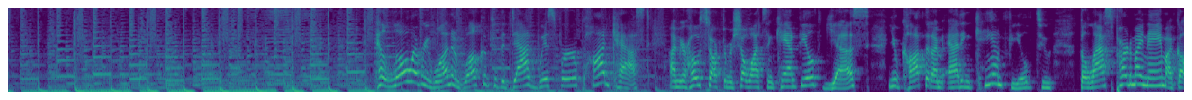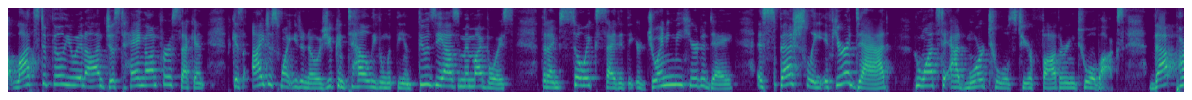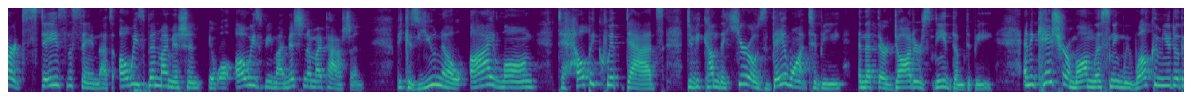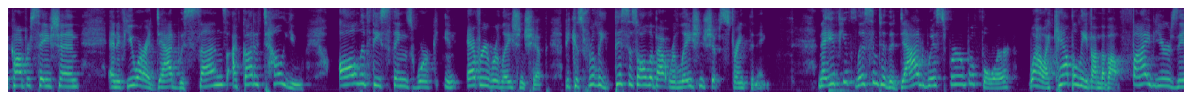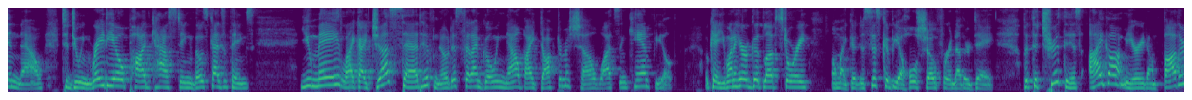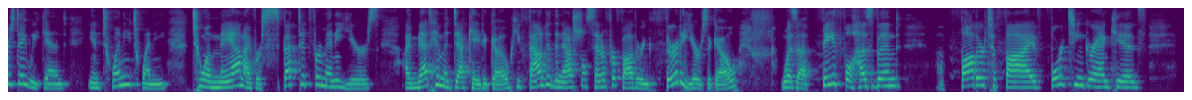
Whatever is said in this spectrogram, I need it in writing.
Hello, everyone, and welcome to the Dad Whisperer podcast. I'm your host, Dr. Michelle Watson Canfield. Yes, you caught that I'm adding Canfield to the last part of my name. I've got lots to fill you in on. Just hang on for a second because I just want you to know, as you can tell, even with the enthusiasm in my voice, that I'm so excited that you're joining me here today, especially if you're a dad who wants to add more tools to your fathering toolbox. That part stays the same. That's always been my mission. It will always be my mission and my passion because you know I long to help equip dads to become the heroes they want to be and that their daughters need them to be. And in case you're a mom listening, we welcome you to the conversation. And if you are a dad with sons, I've got to tell you, all of these things work in every relationship because really this is all about relationship strengthening. Now, if you've listened to the Dad Whisperer before, wow, I can't believe I'm about five years in now to doing radio, podcasting, those kinds of things. You may, like I just said, have noticed that I'm going now by Dr. Michelle Watson Canfield. Okay, you want to hear a good love story? Oh my goodness, this could be a whole show for another day. But the truth is, I got married on Father's Day weekend in 2020 to a man I've respected for many years. I met him a decade ago. He founded the National Center for Fathering 30 years ago, was a faithful husband, a father to five, 14 grandkids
